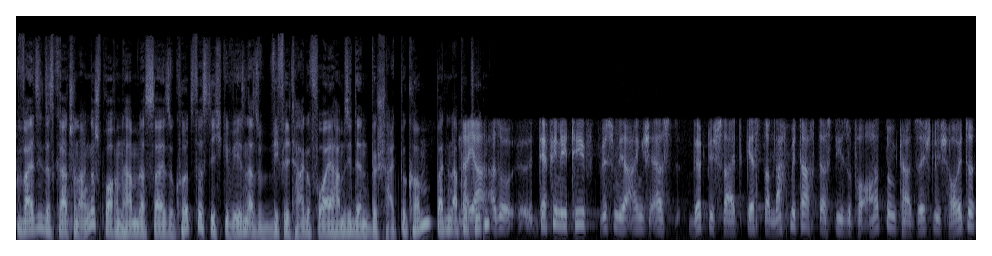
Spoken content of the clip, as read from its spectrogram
Weil Sie das gerade schon angesprochen haben, das sei so kurzfristig gewesen. Also wie viele Tage vorher haben Sie denn Bescheid bekommen bei den Apotheken? Naja, also äh, definitiv wissen wir eigentlich erst wirklich seit gestern Nachmittag, dass diese Verordnung tatsächlich heute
